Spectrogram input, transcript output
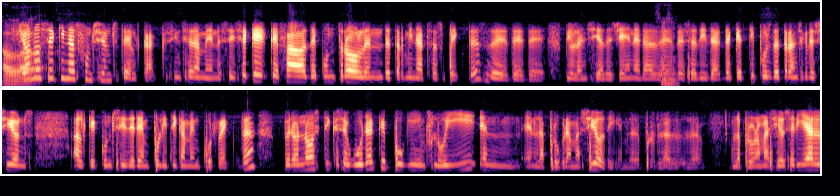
el... Jo no sé quines funcions té el CAC, sincerament. O sigui, sé que, que fa de control en determinats aspectes de, de, de violència de gènere, de, uh -huh. de, és a dir, d'aquest tipus de transgressions el que considerem políticament correcte, però no estic segura que pugui influir en, en la programació, diguem. La, la, la, la programació seria el,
